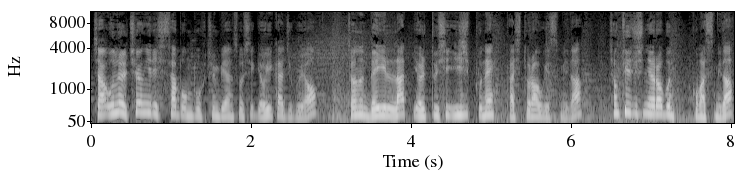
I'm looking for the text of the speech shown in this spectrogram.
자, 오늘 최영일의 시사본부 준비한 소식 여기까지고요. 저는 내일 낮 12시 20분에 다시 돌아오겠습니다. 청취해주신 여러분 고맙습니다.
